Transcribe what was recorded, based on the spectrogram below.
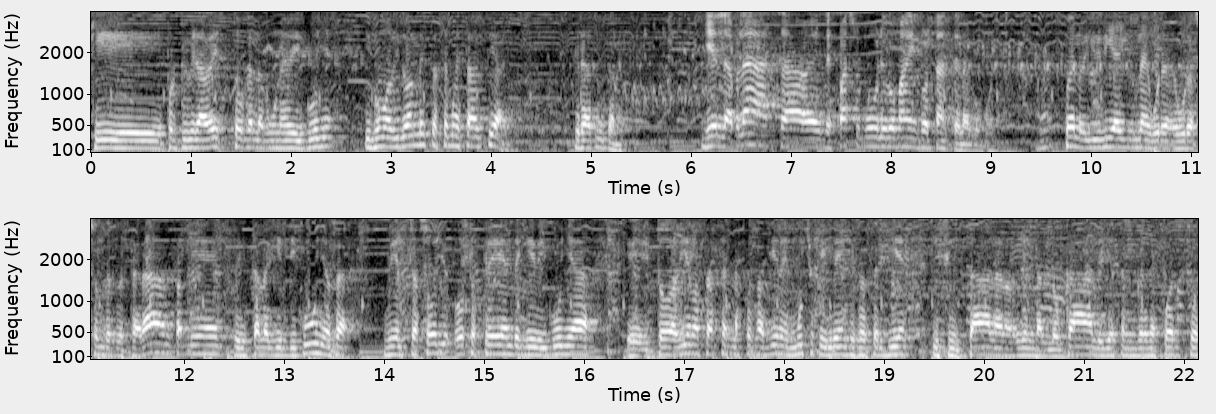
que por primera vez toca en la comuna de Vicuña y como habitualmente hacemos estas actividades, gratuitamente. Y en la plaza, el espacio público más importante de la comuna. Bueno, y hoy día hay una inauguración del restaurante también, que se instala aquí en Vicuña, o sea, mientras hoy otros creen de que Vicuña eh, todavía no se hacen las cosas bien, hay muchos que creen que se hacen bien y se instalan, arriendan locales y hacen un gran esfuerzo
